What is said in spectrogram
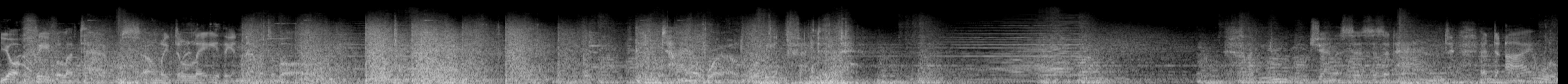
Your feeble attempts only delay the inevitable. Infected. A new Genesis is at hand, and I will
